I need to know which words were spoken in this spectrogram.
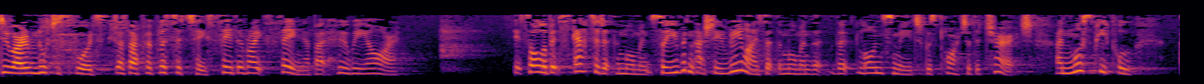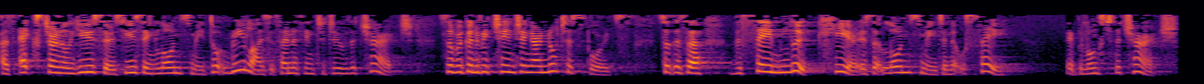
do our notice boards, does our publicity say the right thing about who we are? It's all a bit scattered at the moment, so you wouldn't actually realise at the moment that, that Lawnsmead was part of the church. And most people as external users using Lawnsmead don't realise it's anything to do with the church. So we're going to be changing our notice boards. So there's a, the same look here is at Lawnsmead and it will say it belongs to the church.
